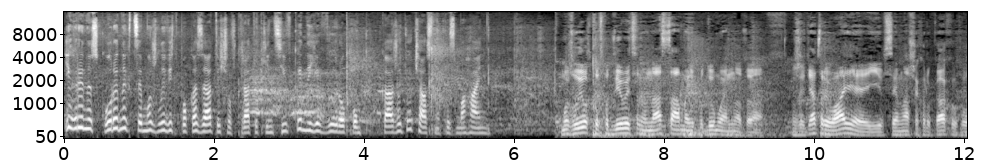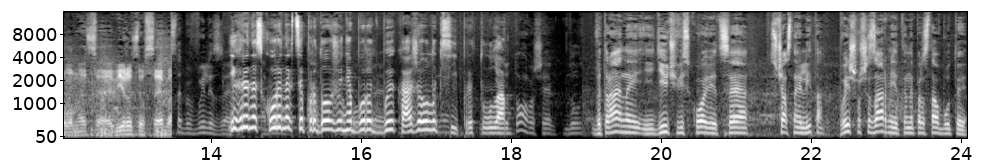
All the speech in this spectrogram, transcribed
Ігри нескорених це можливість показати, що втрата кінцівки не є вироком, кажуть учасники змагань. Можливо, хтось подивиться на нас саме і подумає, ну то життя триває і все в наших руках. Головне це вірити в себе. Ігри нескорених це продовження боротьби, каже Олексій Притула. ветерани і діючі військові це сучасна еліта. Вийшовши з армії, ти не перестав бути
